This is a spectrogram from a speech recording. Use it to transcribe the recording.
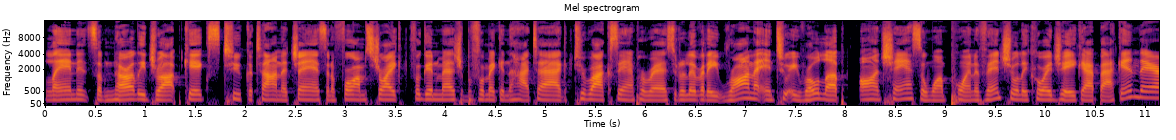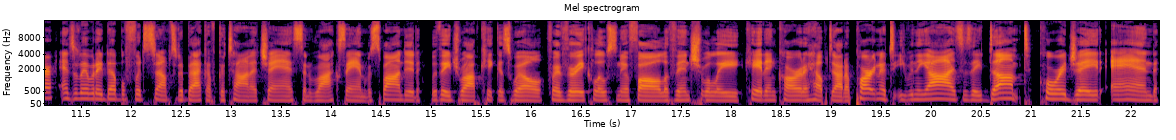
landed some gnarly drop kicks to Katana Chance and a forearm strike for good measure before making the high tag to Roxanne Perez, who delivered a Rana into a roll up on Chance at one point. Eventually, Cora Jade got back in there and delivered a double foot stomp to the back of Katana Chance, and Roxanne responded with a drop kick as well for a very close near fall. Eventually, Kayden Carter helped out a partner to even the odds as they dumped Cora Jade and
